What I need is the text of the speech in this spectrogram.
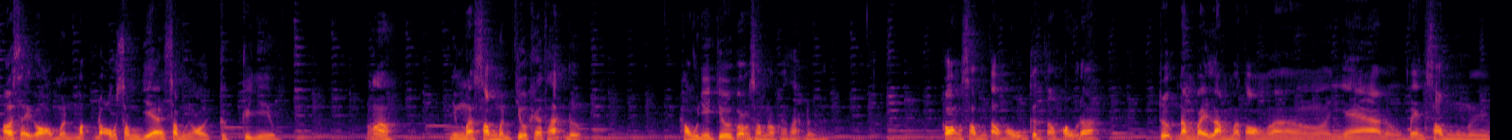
Ở sài gòn mình mật độ sông về sông ngồi cực kỳ nhiều đúng không? Nhưng mà sông mình chưa khai thác được. Hầu như chưa có con sông nào khai thác được có con sông tàu hủ kinh tàu hủ đó. Trước năm 75 mà toàn là nhà nữa ven sông này,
